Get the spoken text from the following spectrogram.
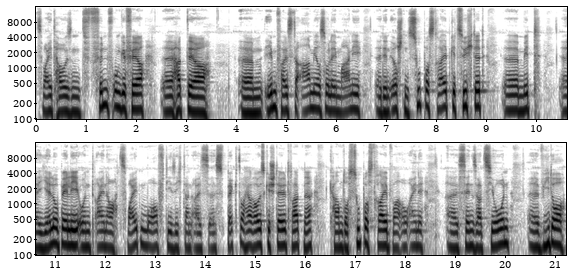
2005 ungefähr, äh, hat der ähm, ebenfalls der Amir Soleimani äh, den ersten Superstripe gezüchtet äh, mit Yellow Belly und einer zweiten Morph, die sich dann als äh, Spectre herausgestellt hat. Ne? Kam der Superstripe, war auch eine äh, Sensation. Äh, wieder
